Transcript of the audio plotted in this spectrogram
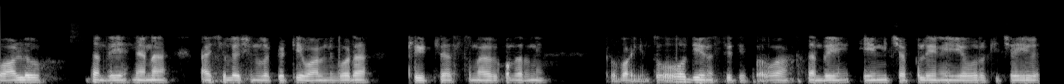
వాళ్ళు తండ్రి నేను ఐసోలేషన్లో పెట్టి వాళ్ళని కూడా ట్రీట్ చేస్తున్నారు కొందరిని. ప్రభా ఎంతో దీన స్థితి ప్రభా. తండ్రి ఏమి చెప్పలేని ఎవరికి చేయ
